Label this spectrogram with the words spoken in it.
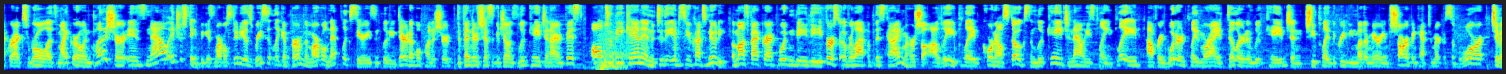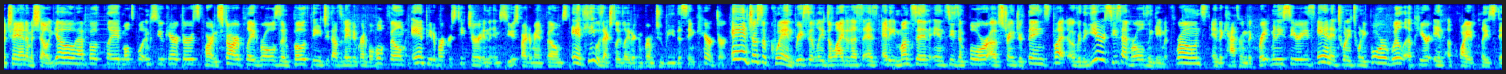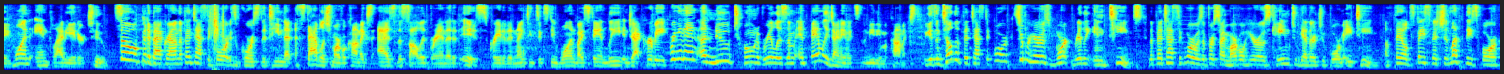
Moss-Bachrach's role as Micro in Punisher is now interesting because Marvel Studios recently confirmed the Marvel Netflix series, including Daredevil, Punisher, Defenders, Jessica Jones, Luke Cage, and Iron Fist, all to be canon to the MCU continuity. But Moss-Bachrach wouldn't be the first overlap of this kind. Mahershala Ali played Cornell Stokes in Luke Cage, and now he's playing Blade. Alfre Woodard played Mariah Dillard in Luke Cage, and she played the grieving mother Miriam Sharp in Captain America Civil War. Gemma Chan and Michelle Yeoh have both played multiple MCU characters. Martin Starr played roles in both the 2008 Incredible Hulk film and Peter Parker's teacher in the MCU Spider-Man films, and he was actually later confirmed to be the same character. And Joseph Quinn recently delighted us as Eddie Munson in season four of Stranger Things, but over the years, he's had roles in Game of Thrones, in the Catherine the Great miniseries, and in 2024 will appear in A Quiet Place Day 1 and Gladiator 2. So, a bit of background, the Fantastic Four is of course the team that established Marvel Comics as the solid brand that it is. Created in 1961 by Stan Lee and Jack Kirby, bringing in a new tone of realism and family dynamics to the medium of comics. Because until the Fantastic Four, superheroes weren't really in teams. The Fantastic Four was the first time Marvel heroes came together to form a team. A failed space mission left these four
